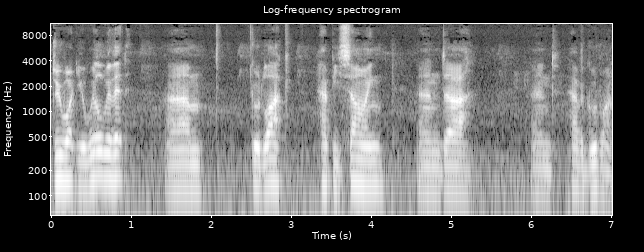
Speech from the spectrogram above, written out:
do what you will with it. Um, good luck, happy sowing, and, uh, and have a good one.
